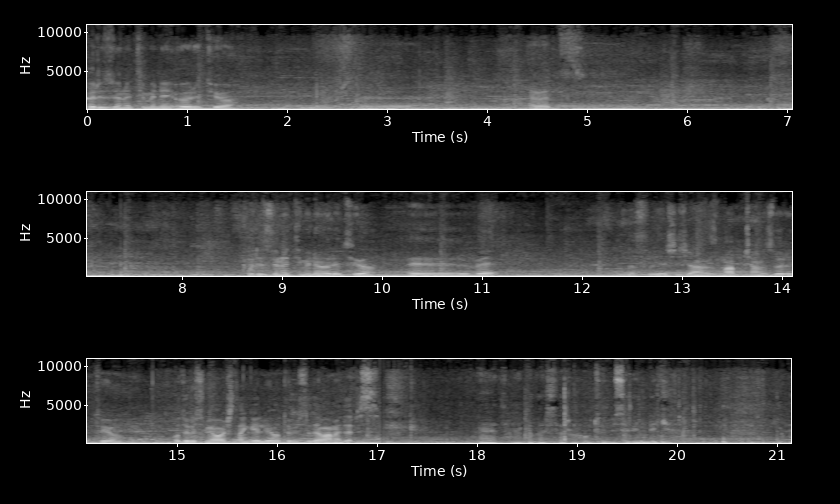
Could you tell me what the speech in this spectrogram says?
kriz yönetimini öğretiyor. Ee, evet. Kriz yönetimini öğretiyor Ee, ve nasıl yaşayacağınızı, ne yapacağınızı öğretiyor. Otobüsüm yavaştan geliyor, otobüste devam ederiz. Evet arkadaşlar, otobüse bindik. Ee,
